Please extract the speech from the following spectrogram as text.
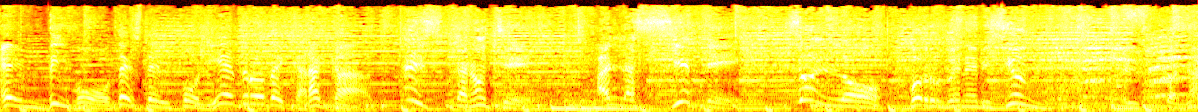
En vivo desde el Poliedro de Caracas. Esta noche a las 7, solo por Venevisión, el canal.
